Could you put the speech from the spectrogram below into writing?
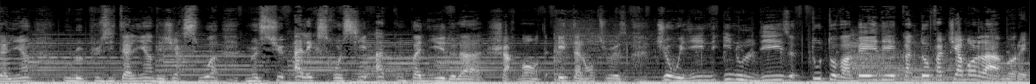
Ou le plus italien des gersois, Monsieur Alex Rossi, accompagné de la charmante et talentueuse Joey Dean. Ils nous le disent, tutto va bene quando facciamo l'amore.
